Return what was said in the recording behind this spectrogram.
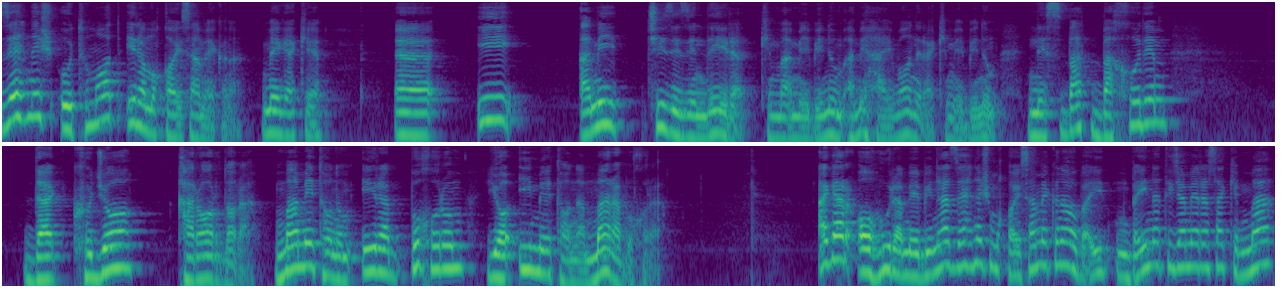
ذهنش اتومات ای را مقایسه می‌کنه. میگه که ای امی چیز زنده ای را که من می‌بینم امی حیوان را که می‌بینم نسبت به خودم در کجا قرار داره؟ من می‌تونم ای را بخورم یا ای می‌تونم مرا بخوره؟ اگر آهو را می‌بینه ذهنش مقایسه می‌کنه و به این نتیجه می‌رسه که من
